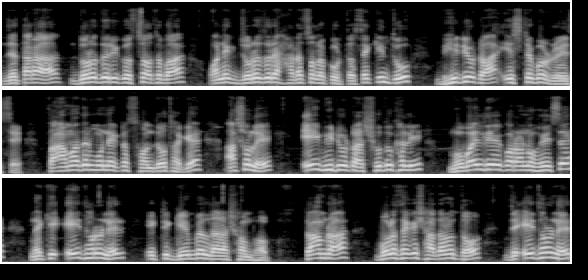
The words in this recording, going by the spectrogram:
যে তারা দৌড়দৌড়ি করছে অথবা অনেক জোরে জোরে হাঁটাচলা করতেছে, কিন্তু ভিডিওটা স্টেবল রয়েছে। তো আমাদের মনে একটা সন্দেহ থাকে, আসলে এই ভিডিওটা শুধু খালি মোবাইল দিয়ে করানো হয়েছে নাকি এই ধরনের একটি গেমবেল দ্বারা সম্ভব? তো আমরা বলে থাকে সাধারণত যে এই ধরনের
